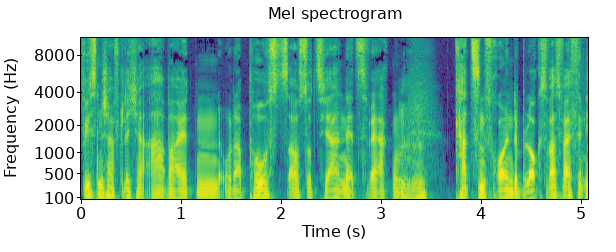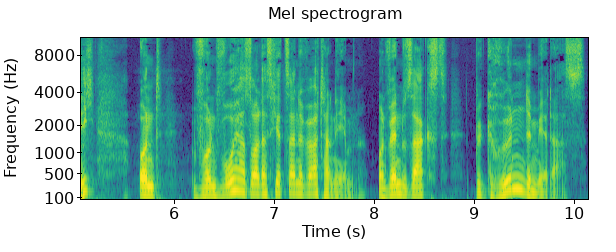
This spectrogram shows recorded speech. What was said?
wissenschaftliche Arbeiten oder Posts aus sozialen Netzwerken, mhm. Katzenfreunde, Blogs, was weiß denn ich. Und von woher soll das jetzt seine Wörter nehmen? Und wenn du sagst, begründe mir das,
